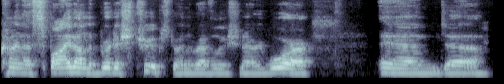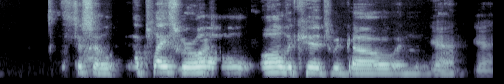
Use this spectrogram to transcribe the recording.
kind of spied on the British troops during the Revolutionary War, and uh, it's just Wow. a, a place where all all the kids would go, and Yeah, yeah.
